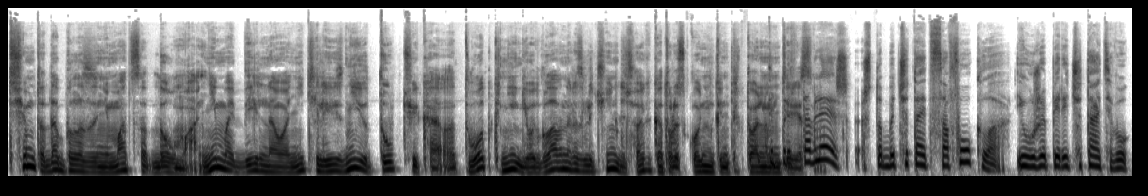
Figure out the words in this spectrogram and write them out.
Чем тогда было заниматься дома? Ни мобильного, ни телевизора, ни ютубчика. Вот, вот книги, вот главное развлечение для человека, который склонен к интеллектуальным Ты интересам. представляешь, чтобы читать Софокла и уже перечитать его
